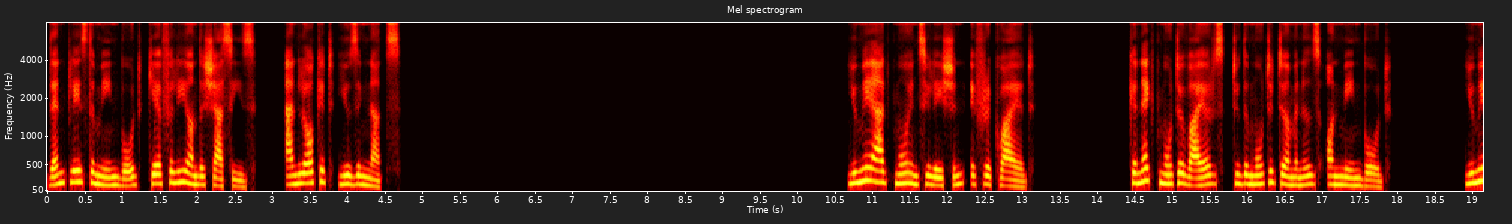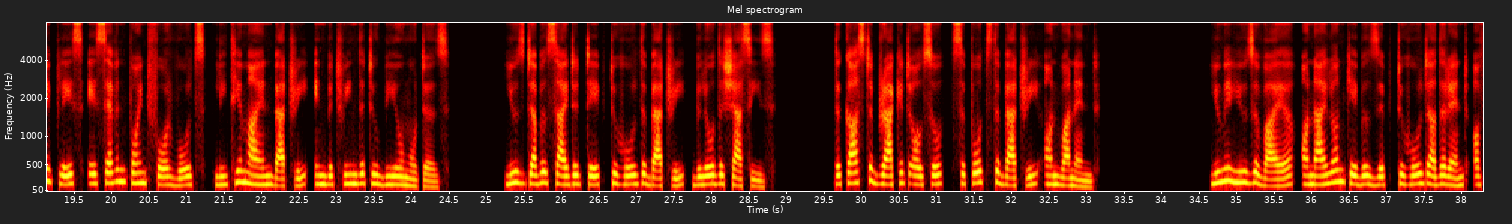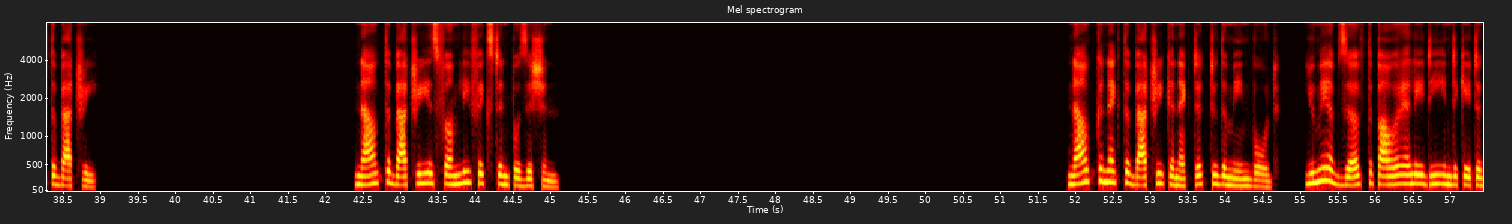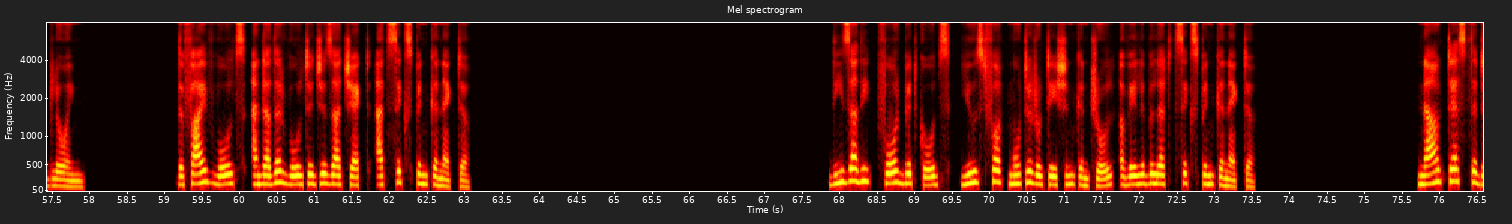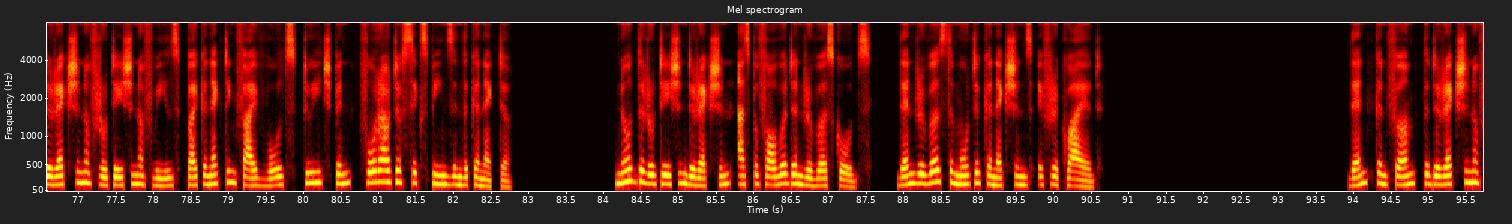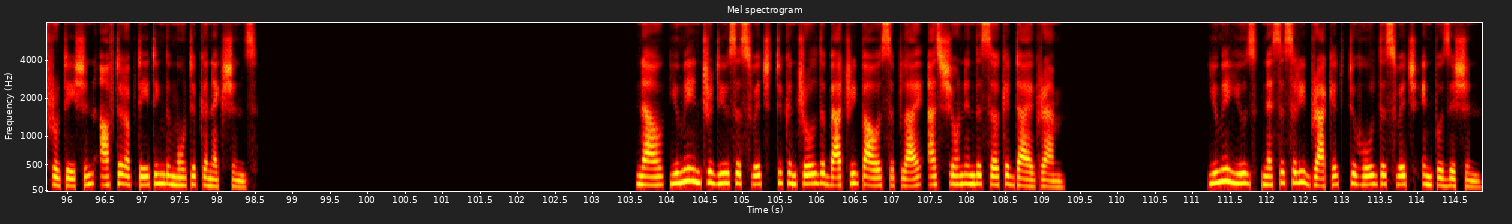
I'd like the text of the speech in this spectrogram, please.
Then place the main board carefully on the chassis and lock it using nuts. You may add more insulation if required. Connect motor wires to the motor terminals on main board. You may place a 7.4 volts lithium ion battery in between the two BO motors. Use double-sided tape to hold the battery below the chassis. The caster bracket also supports the battery on one end. You may use a wire or nylon cable zip to hold other end of the battery. Now, the battery is firmly fixed in position. Now, connect the battery connector to the main board. You may observe the power LED indicator glowing. The 5 volts and other voltages are checked at 6 pin connector. These are the 4-bit codes used for motor rotation control available at 6-pin connector. Now test the direction of rotation of wheels by connecting 5 volts to each pin, 4 out of 6 pins in the connector. Note the rotation direction as per forward and reverse codes. Then reverse the motor connections if required. Then, confirm the direction of rotation after updating the motor connections. Now, you may introduce a switch to control the battery power supply, as shown in the circuit diagram. You may use necessary bracket to hold the switch in position.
